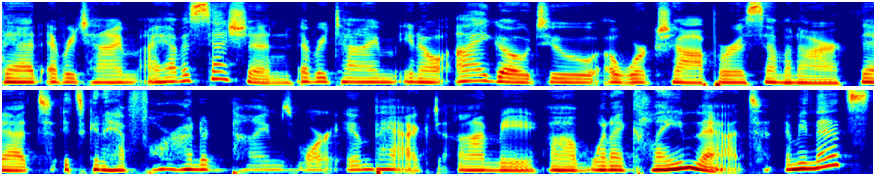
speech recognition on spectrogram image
that every time I have a session, every time, you know, I go to a workshop or a seminar, that it's going to have 400 times more impact on me um, when I claim that. I mean, that's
